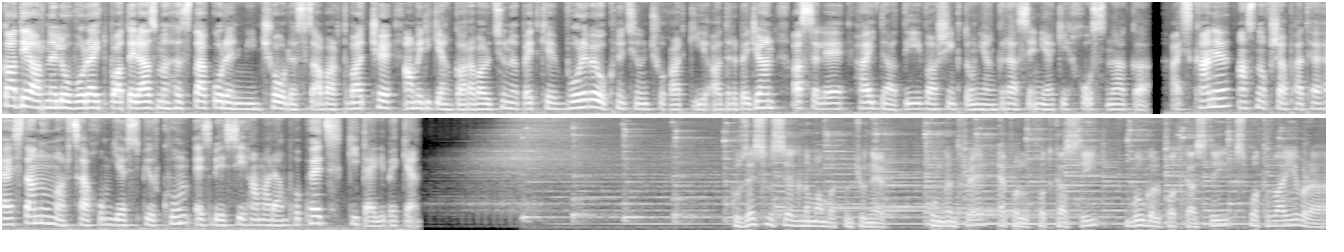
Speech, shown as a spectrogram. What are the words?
նկատի առնելով, որ այդ պատերազմը հստակորեն ոչ օրս ավարտված չէ, ամերիկյան կառավարությունը պետք է որևէ օգնություն չուղարկի Ադրբեջան, ասել է Հայդատի Վաշինգտոնյան գրասենյակի խոսնակը։ Այսքանը անցնող շաբաթը Հայաստանում, Արցախում եւ Սփյուռքում SBS-ի համար ամփոփեց Գիտալի Բեկյան։ Կուզես լսել նման բանություններ, կընտրե Apple Podcast-ի, Google Podcast-ի, Spotify-ի վրա,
